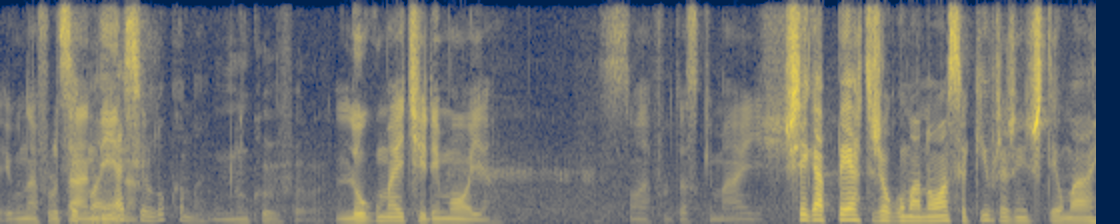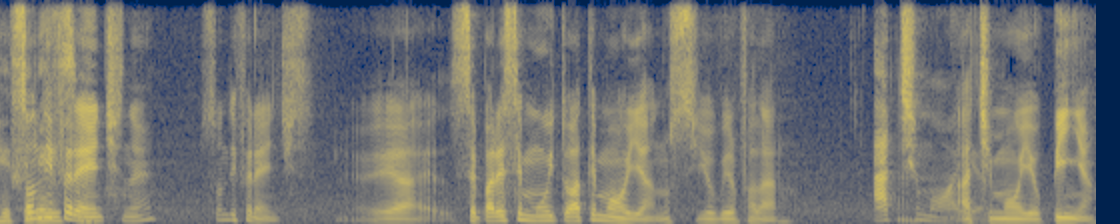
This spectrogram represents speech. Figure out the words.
É uma fruta Você andina. conhece lúcuma? Nunca ouvi falar. Lúcuma e chirimoia. São as frutas que mais... Chega perto de alguma nossa aqui para a gente ter uma referência? São diferentes, né? São diferentes. É, se parece muito a temoia, não sei se ouviram falar. A temoia, o pinha.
